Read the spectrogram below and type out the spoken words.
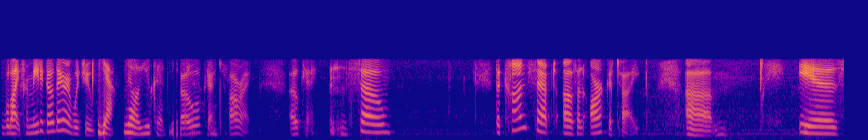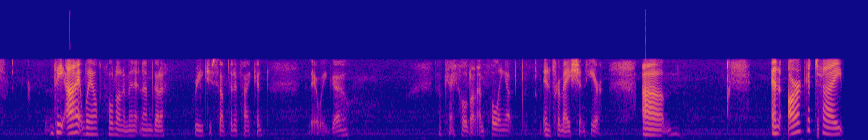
you like for me to go there, or would you? Yeah, no, you could. You oh, okay. All right. Okay. so the concept of an archetype um, is the I. Well, hold on a minute, and I'm going to read you something if I can. There we go. Okay, hold on. I'm pulling up information here. Um, an archetype.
